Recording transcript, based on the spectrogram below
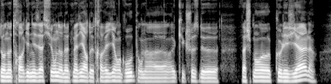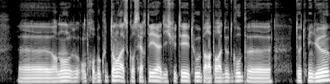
Dans notre organisation, dans notre manière de travailler en groupe, on a quelque chose de vachement collégial. Euh, vraiment, on prend beaucoup de temps à se concerter, à discuter et tout par rapport à d'autres groupes, euh, d'autres milieux.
